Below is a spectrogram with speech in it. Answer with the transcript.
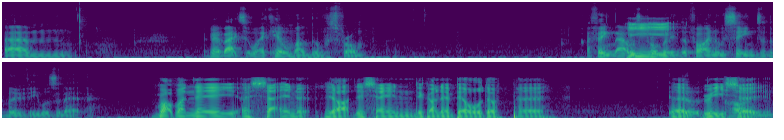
um, go back to where Killmonger was from? I think that was probably the final scenes of the movie, wasn't it? What when they are setting, it- like they're saying they're gonna build up uh, uh, The- the research. Wakandan-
